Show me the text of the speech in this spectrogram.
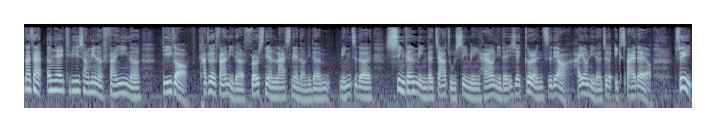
那在 NATT 上面的翻译呢，第一个。他就会翻你的 first name last name 哦，你的名字的姓跟名的家族姓名，还有你的一些个人资料啊，还有你的这个 expire date 哦。所以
